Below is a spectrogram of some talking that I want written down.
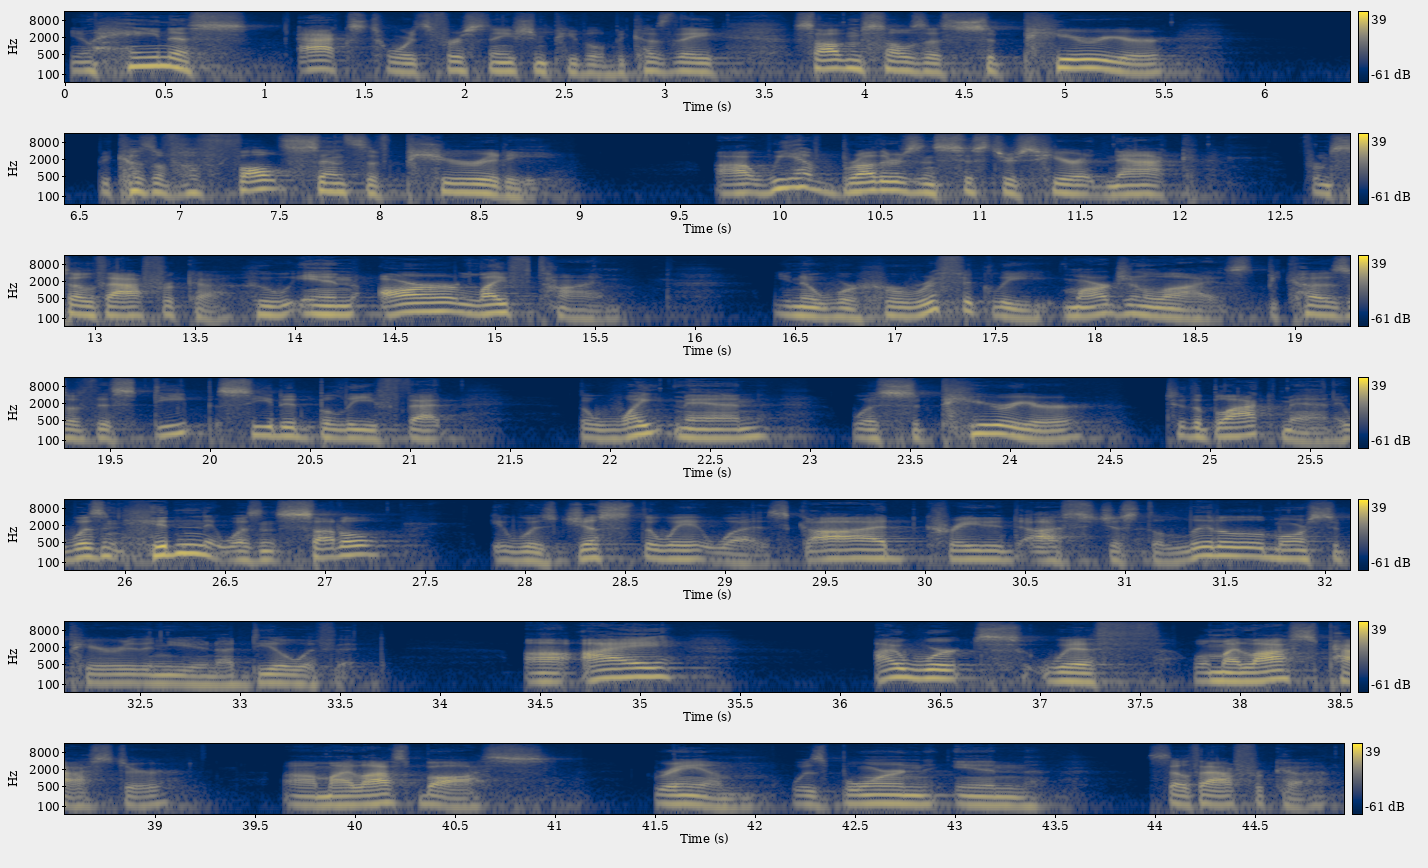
you know, heinous acts towards First Nation people because they saw themselves as superior because of a false sense of purity. Uh, we have brothers and sisters here at NAC from South Africa who, in our lifetime, you know, were horrifically marginalized because of this deep seated belief that the white man was superior to the black man. It wasn't hidden, it wasn't subtle, it was just the way it was. God created us just a little more superior than you. Now deal with it. Uh, I, I worked with, well, my last pastor, uh, my last boss, Graham, was born in South Africa.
